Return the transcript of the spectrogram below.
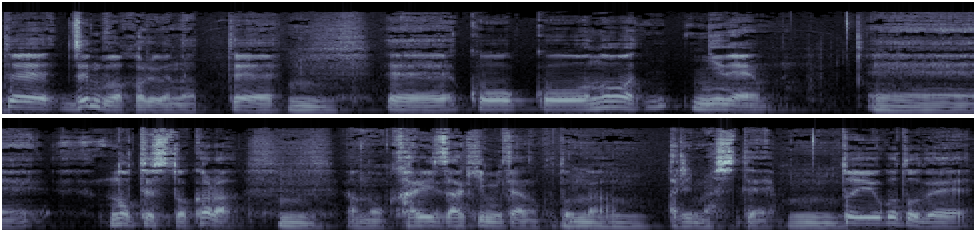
で、全部わかるようになって、えー、高校の2年、えー、のテストから、うん、あの、仮咲きみたいなことがありまして、うん、ということで、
